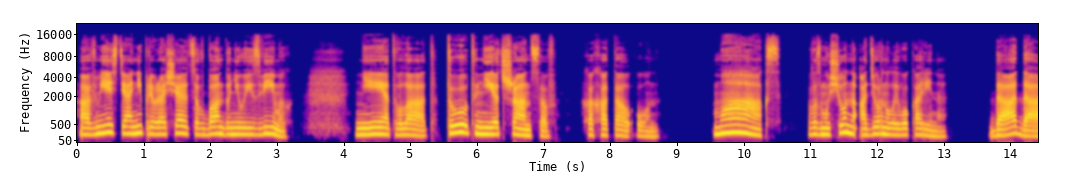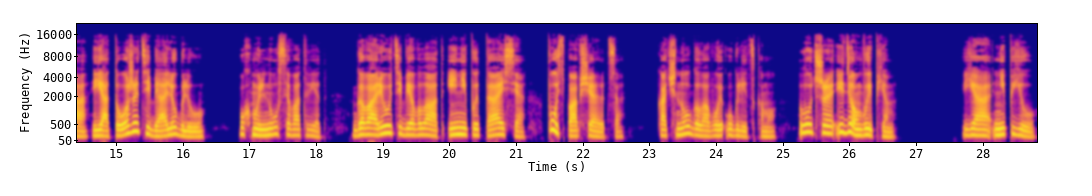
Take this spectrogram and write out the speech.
а вместе они превращаются в банду неуязвимых. «Нет, Влад, тут нет шансов», — хохотал он. «Макс!» — возмущенно одернула его Карина. «Да-да, я тоже тебя люблю», — ухмыльнулся в ответ. «Говорю тебе, Влад, и не пытайся, Пусть пообщаются», — качнул головой Углицкому. «Лучше идем выпьем». «Я не пью»,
